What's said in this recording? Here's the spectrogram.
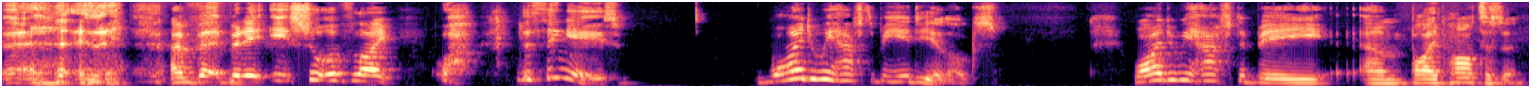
and but but it, it's sort of like the thing is, why do we have to be ideologues? Why do we have to be um, bipartisan?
